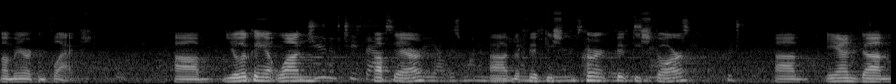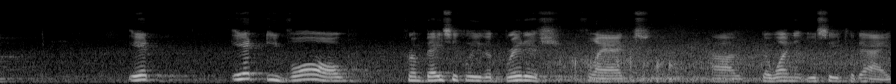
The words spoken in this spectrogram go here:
American flags. Um, you're looking at one up there, uh, the 50, current 50 star. Um, and um, it, it evolved from basically the British flags, uh, the one that you see today,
